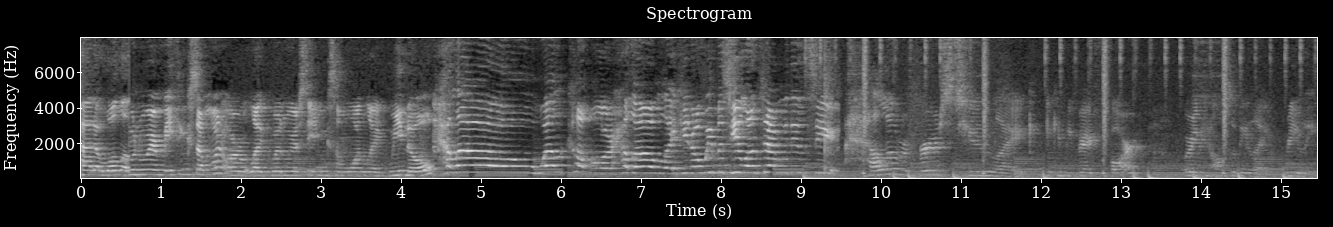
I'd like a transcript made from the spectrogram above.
Hella wallah when we're meeting someone or like when we're seeing someone like we know. Hello, welcome or hello, like you know we miss you a long time we didn't see. you. Hella refers to like it can be very far, or it can also be like really.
